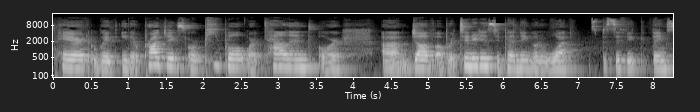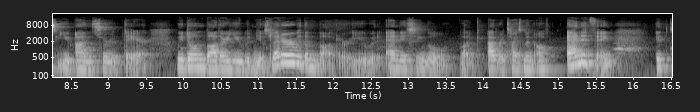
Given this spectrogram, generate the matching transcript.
paired with either projects or people or talent or um, job opportunities depending on what specific things you answer there. We don't bother you with newsletter. We don't bother you with any single like advertisement of anything it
